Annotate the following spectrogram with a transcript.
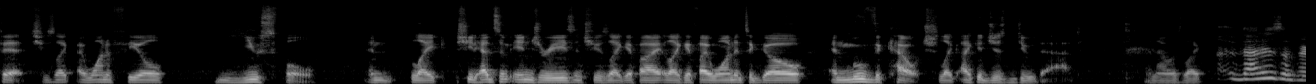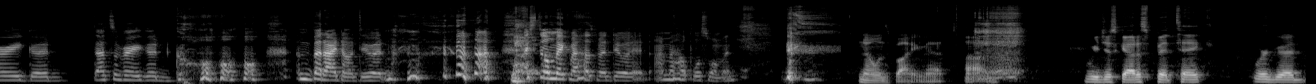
fit. She's like, "I want to feel useful." and like she'd had some injuries and she was like if i like if i wanted to go and move the couch like i could just do that and i was like That is a very good. That's a very good goal, but I don't do it. I still make my husband do it. I'm a helpless woman. no one's buying that um, we just got a spit take we're good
